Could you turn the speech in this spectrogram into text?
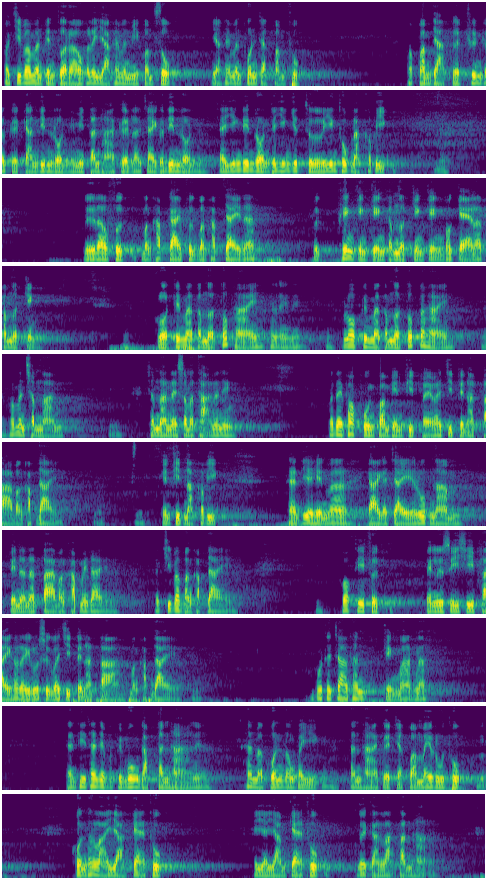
พอคิดว่ามันเป็นตัวเราก็เลยอยากให้มันมีความสุข อยากให้มันพ้นจากความทุกข์พอความอยากเกิดขึ้นก็เกิดการดิ้นรน มีตัณหาเกิดแล้วใจก็ดิ้นรน ใจยิ่งดิ้นรนก็ยิ่งยึดถือ ยิ่งทุกข์หนักเข้าไปอีก หรือเราฝึกบังคับกายฝึกบังคับใจนะ เพ่งเก่งๆกำหนดเก่งๆพอแก่แล้วกำหนดเก่ง โกรธขึ้นมากำหนดปุ๊บหายอะไรนี่โลภขึ้นมากำหนดปุ๊บก็หาย เพราะมันชำนาญชำนาญในสมถะนั่นเอง ก็ได้พอกพูนความเห็นผิดไปว่าจิตเป็นอัตตาบังคับได้ เห็นผิดหนักก็อีก แทนที่จะเห็นว่ากายกับใจรูปนามเป็นอนัตตาบังคับไม่ได้ ก็คิดว่าบังคับได้ พวกที่ฝึกเป็นฤาษีชีไพรเขาเลยรู้สึกว่าจิตเป็นอัตตาบังคับได้พุทธเจ้าท่านเก่งมากนะแทนที่ท่านจะไปมุ่งดับตัณหาเนี่ย ท่านมาค้นลงไปอีก ตัณหาเกิดจากความไม่รู้ทุกข์คนทั้งหลายอยากแก้ทุกข์พยายามแก้ทุกข์ด้วยการละตัณหา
